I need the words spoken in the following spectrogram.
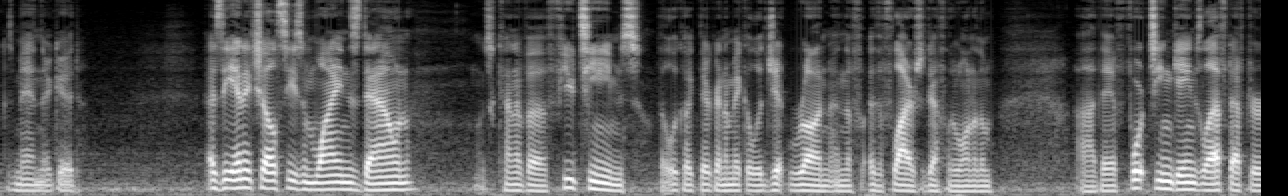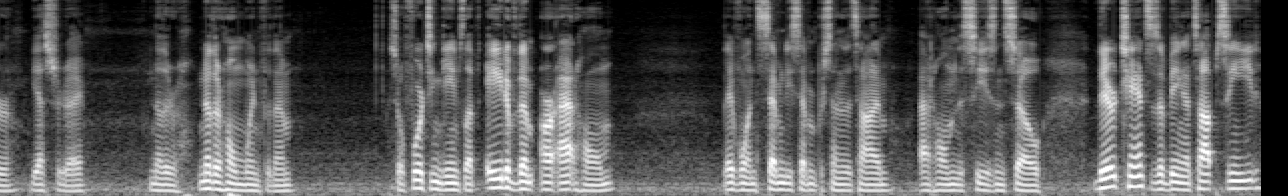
Because, man, they're good. As the NHL season winds down, there's kind of a few teams that look like they're going to make a legit run, and the, the Flyers are definitely one of them. Uh, they have 14 games left after yesterday. Another another home win for them. So 14 games left. Eight of them are at home. They've won 77% of the time at home this season. So their chances of being a top seed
